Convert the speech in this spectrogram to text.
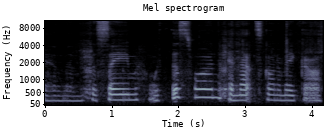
And then the same with this one and that's going to make a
